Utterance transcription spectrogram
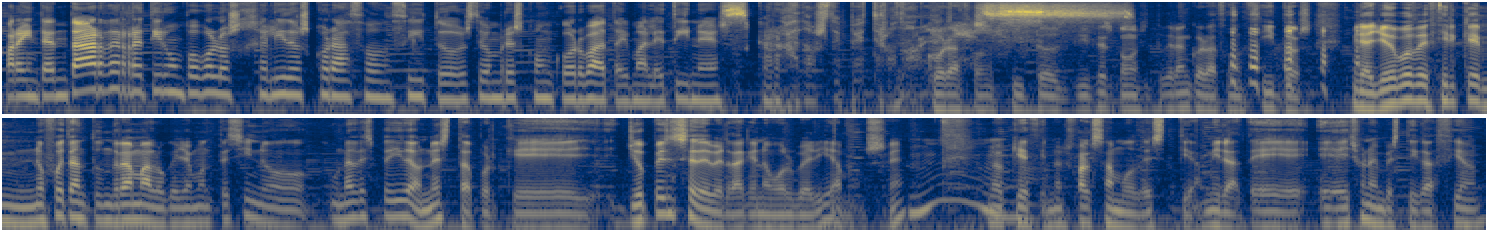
para intentar derretir un poco los gélidos corazoncitos de hombres con corbata y maletines cargados de petrodólares. Corazoncitos, dices como si tuvieran corazoncitos. Mira, yo debo decir que no fue tanto un drama lo que yo monté, sino una despedida honesta, porque yo pensé de verdad que no volveríamos. ¿eh? Mm. No quiero decir, no es falsa modestia. Mira, te- he hecho una investigación,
